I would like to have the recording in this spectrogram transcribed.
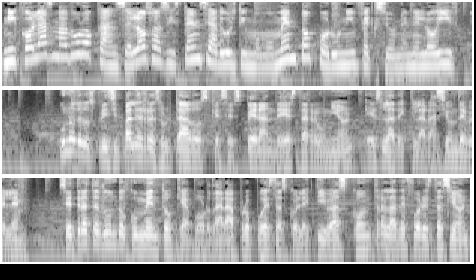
Nicolás Maduro canceló su asistencia de último momento por una infección en el oído. Uno de los principales resultados que se esperan de esta reunión es la Declaración de Belém. Se trata de un documento que abordará propuestas colectivas contra la deforestación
